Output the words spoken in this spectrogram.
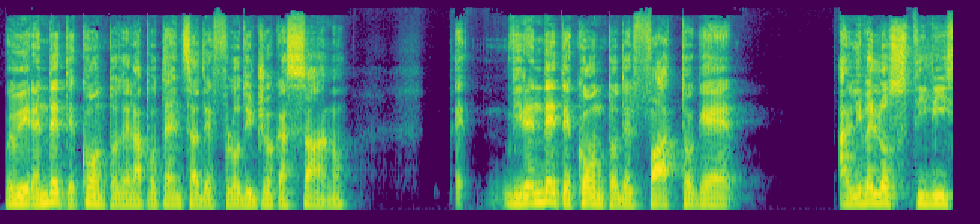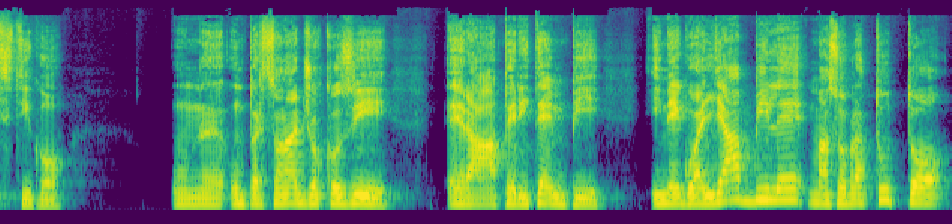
voi vi rendete conto della potenza del flow di Gio Cassano? Eh, vi rendete conto del fatto che a livello stilistico un, un personaggio così era per i tempi ineguagliabile, ma soprattutto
